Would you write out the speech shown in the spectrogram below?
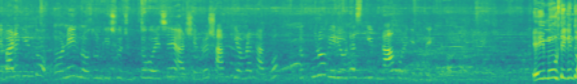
এবারে কিন্তু অনেক নতুন কিছু যুক্ত হয়েছে আর সেগুলোর সাক্ষী আমরা থাকব। তো পুরো ভিডিওটা স্কিপ না করে কিন্তু দেখতে এই মুহূর্তে কিন্তু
